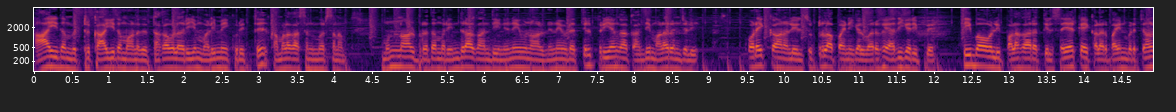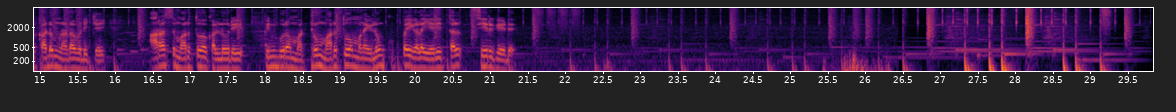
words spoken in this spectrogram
ஆயுதம் வெற்று காகிதமானது தகவல் அறியும் வலிமை குறித்து கமலஹாசன் விமர்சனம். முன்னாள் பிரதமர் இந்திரா காந்தி நினைவு நாள் நினைவிடத்தில் பிரியங்கா காந்தி மலரஞ்சலி. கொடைக்கானலில் சுற்றுலா பயணிகள் வருகை அதிகரிப்பு. தீபாவளி பலகாரத்தில் செயற்கை கலர் பயன்படுத்தினால் கடும் நடவடிக்கை. அரசு மருத்துவக் கல்லூரி பின்புறம் மற்றும் மருத்துவமனையிலும் குப்பைகளை எரித்தல் சீர்கேடு.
